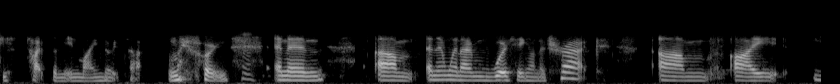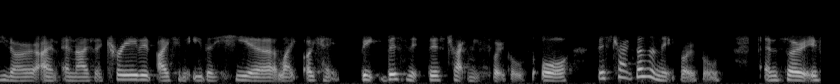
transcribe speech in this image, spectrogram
just type them in my notes app on my phone. And then um, and then when I'm working on a track, um, I you know, and, and as I create it, I can either hear like, okay, this this track needs vocals, or this track doesn't need vocals. And so if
